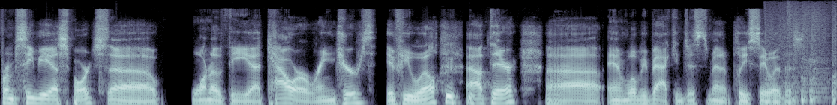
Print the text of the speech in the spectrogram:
from CBS Sports, uh, one of the uh, Tower Rangers, if you will, out there. Uh, and we'll be back in just a minute. Please stay with us.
